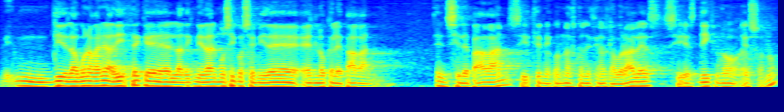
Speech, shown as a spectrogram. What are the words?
de alguna manera dice que la dignidad del músico se mide en lo que le pagan, en si le pagan, si tiene unas condiciones laborales, si es digno, eso, ¿no?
